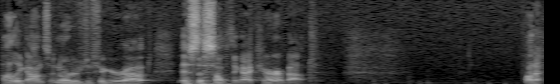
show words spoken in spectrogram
polygons in order to figure out, is this something I care about? What?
